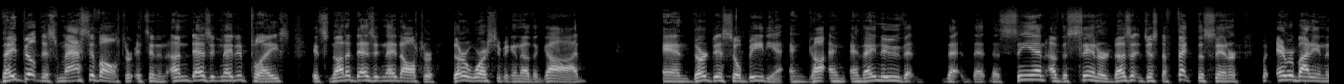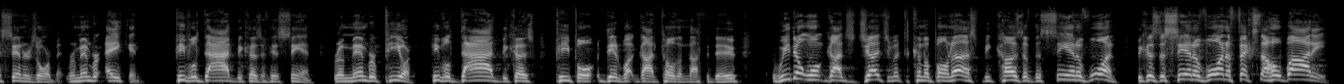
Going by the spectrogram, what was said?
They built this massive altar. It's in an undesignated place. It's not a designated altar. They're worshiping another god and they're disobedient and God and, and they knew that that, that the sin of the sinner doesn't just affect the sinner, but everybody in the sinner's orbit. Remember Achan. People died because of his sin. Remember Peor. People died because people did what God told them not to do. We don't want God's judgment to come upon us because of the sin of one, because the sin of one affects the whole body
